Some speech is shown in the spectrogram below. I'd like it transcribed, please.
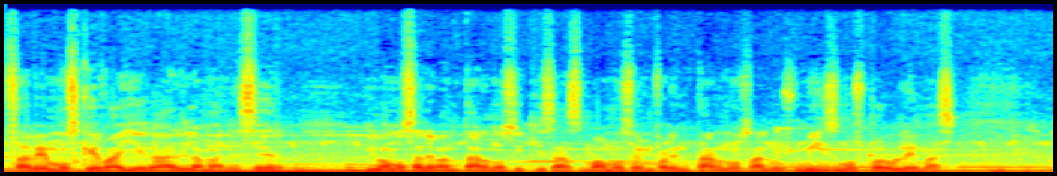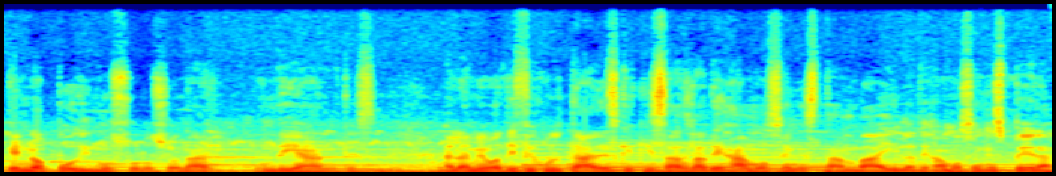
sabemos que va a llegar el amanecer y vamos a levantarnos y quizás vamos a enfrentarnos a los mismos problemas que no pudimos solucionar un día antes, a las mismas dificultades que quizás las dejamos en stand-by y las dejamos en espera,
